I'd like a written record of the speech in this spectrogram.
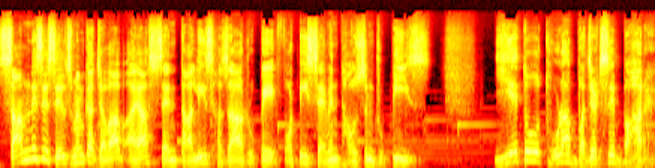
सामने से सेल्समैन का जवाब आया सैतालीस हज़ार रुपए फोर्टी सेवन थाउज़ेंड रुपीज़ ये तो थोड़ा बजट से बाहर है।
